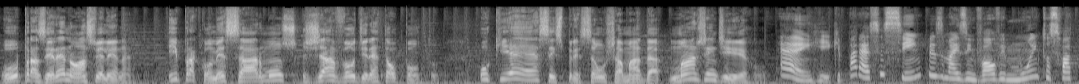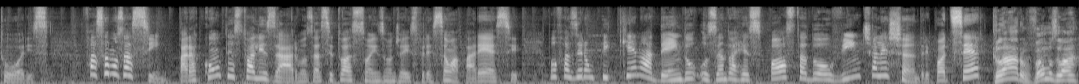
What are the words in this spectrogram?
O prazer é nosso, Helena. E para começarmos, já vou direto ao ponto. O que é essa expressão chamada margem de erro? É, Henrique, parece simples, mas envolve muitos fatores. Façamos assim, para contextualizarmos as situações onde a expressão aparece, vou fazer um pequeno adendo usando a resposta do ouvinte Alexandre, pode ser? Claro, vamos lá!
